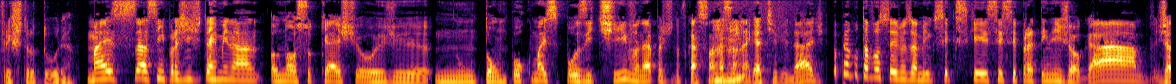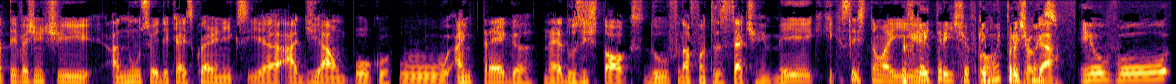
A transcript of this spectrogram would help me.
infraestrutura. Mas, assim, pra gente terminar o nosso cast hoje num tom um pouco mais positivo, né? Pra gente não ficar só nessa uhum. negatividade. Eu pergunto a vocês, meus amigos, se vocês se pretendem jogar. Já teve a gente anúncio aí de que a Square Enix ia adiar um pouco o, a entrega, né, dos estoques do Final Fantasy VII Remake. O que, que vocês estão aí? Eu fiquei triste, eu fiquei muito triste jogar. com isso. Eu vou.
